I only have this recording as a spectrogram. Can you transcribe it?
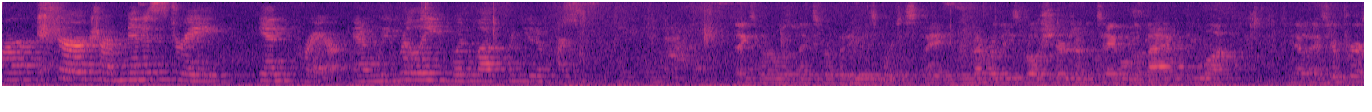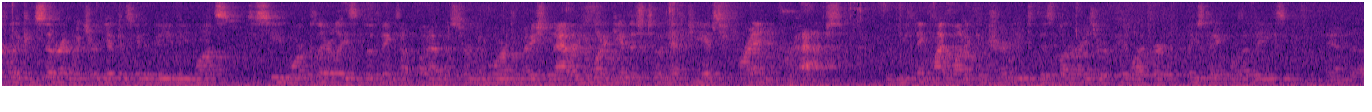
our church, our ministry in prayer. And we really would love for you to participate in that way. Thanks, Merle, and thanks for everybody who is participating. Remember, these brochures are on the table in the back. If you want, you know, as you're prayerfully considering what your gift is going to be, if you want to see more clearly some of the things I put out in the sermon, more information that, or you want to give this to an FGS friend, perhaps, who you think might want to contribute to this fundraiser or appeal effort, please take one of these, and uh,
